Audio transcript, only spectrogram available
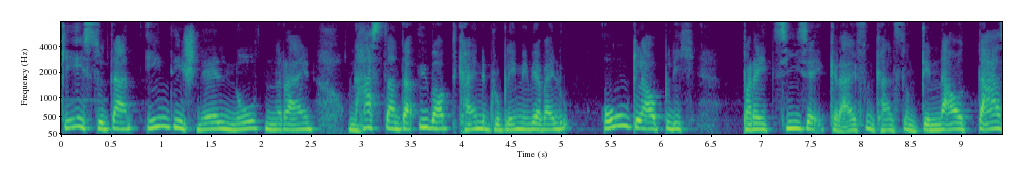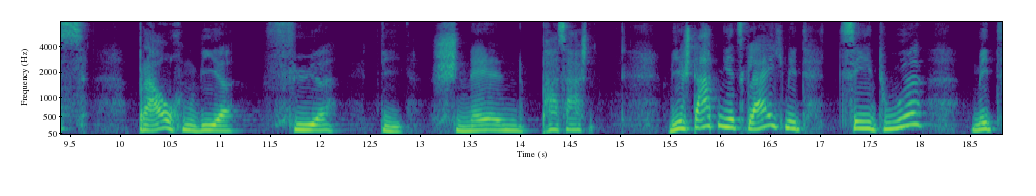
gehst du dann in die schnellen Noten rein und hast dann da überhaupt keine Probleme mehr, weil du unglaublich präzise greifen kannst. Und genau das brauchen wir für die schnellen Passagen. Wir starten jetzt gleich mit C-Dur, mit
